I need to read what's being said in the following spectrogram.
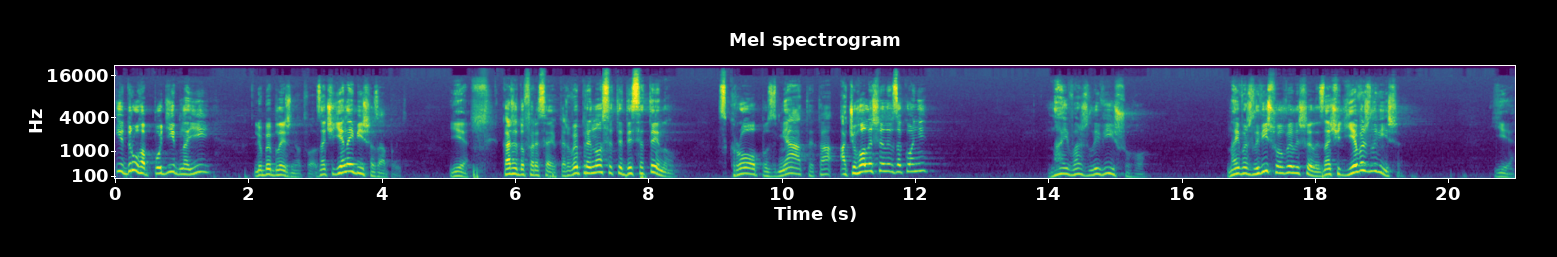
І друга, подібна їй, люби ближнього Твого. Значить, є найбільша заповідь? Є. Каже до фарисеїв, каже, ви приносите десятину з кропу, з м'яти. Та? А чого лишили в законі? Найважливішого. Найважливішого ви лишили. Значить, є важливіше? Є.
